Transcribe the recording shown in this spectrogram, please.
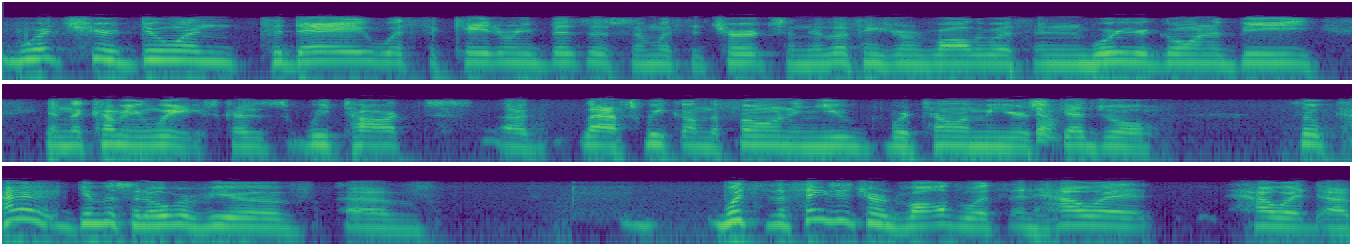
what you're doing today with the catering business and with the church and the other things you're involved with, and where you're going to be in the coming weeks. Because we talked uh, last week on the phone, and you were telling me your yeah. schedule. So, kind of give us an overview of of what the things that you're involved with and how it how it uh,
